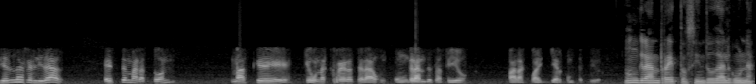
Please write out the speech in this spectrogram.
y es la realidad. Este maratón, más que, que una carrera, será un, un gran desafío para cualquier competidor. Un gran reto, sin duda alguna.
